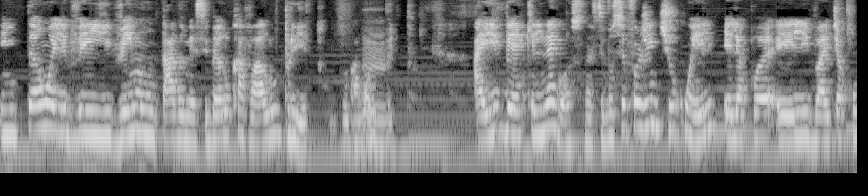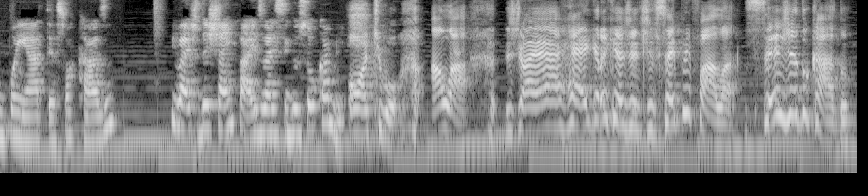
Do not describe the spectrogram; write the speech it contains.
Então ele vem, ele vem montado nesse belo cavalo preto, um cavalo hum. preto. Aí vem aquele negócio, né? Se você for gentil com ele, ele, ele vai te acompanhar até a sua casa e vai te deixar em paz, vai seguir o seu caminho. Ótimo. Ah lá, já é a regra que a gente sempre fala. Seja educado.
